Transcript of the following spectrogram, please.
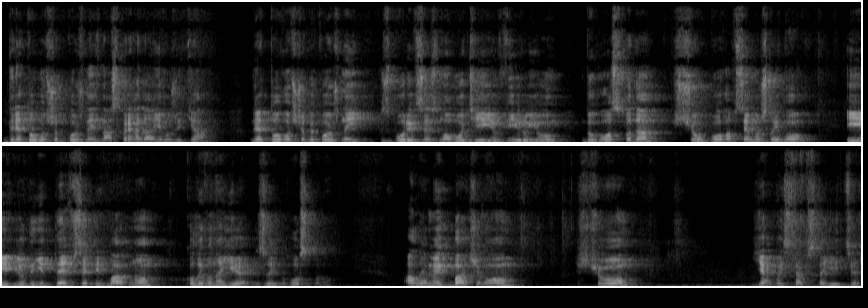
Для того, щоб кожен з нас перегадав його життя, для того, щоб кожен збурився знову тією вірою до Господа, що в Бога все можливо, і людині теж все підвладно, коли вона є з Господом. Але ми бачимо, що якось так стається,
